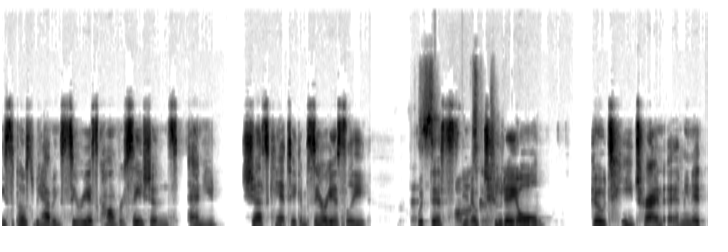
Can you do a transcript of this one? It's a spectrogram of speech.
he's supposed to be having serious conversations. And you just can't take him seriously this with this, you know, two day old goatee trying. I mean, it.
